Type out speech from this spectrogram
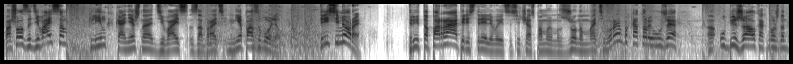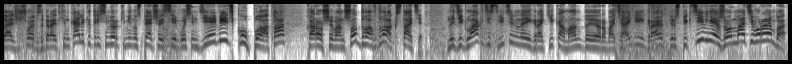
Пошел за девайсом. Клинк, конечно, девайс забрать не позволил. Три семеры. Три топора перестреливается сейчас, по-моему, с Джоном Мативу Рэмбо, который уже убежал как можно дальше. Шоев забирает Хинкалика. Три семерки, минус 5, 6, 7, 8, 9. Купата. Хороший ваншот. 2 в 2, кстати. На диглах действительно игроки команды работяги играют перспективнее. Жон Мативу Рэмбо.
